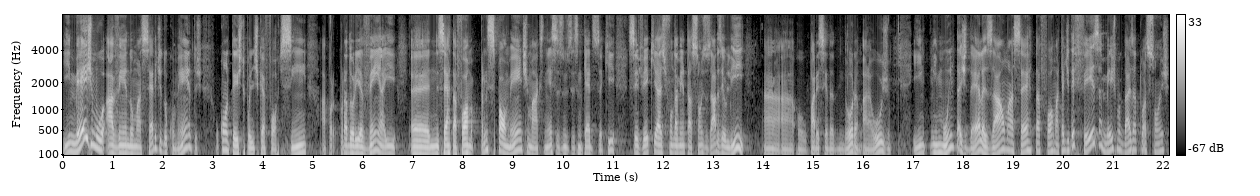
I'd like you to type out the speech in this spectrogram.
E mesmo havendo uma série de documentos, o contexto político é forte, sim. A Procuradoria vem aí, é, de certa forma, principalmente, Max, nesses, nesses inquéritos aqui, você vê que as fundamentações usadas, eu li a, a, o parecer da Lindora Araújo, e em, em, muitas delas há uma certa forma até de defesa mesmo das atuações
